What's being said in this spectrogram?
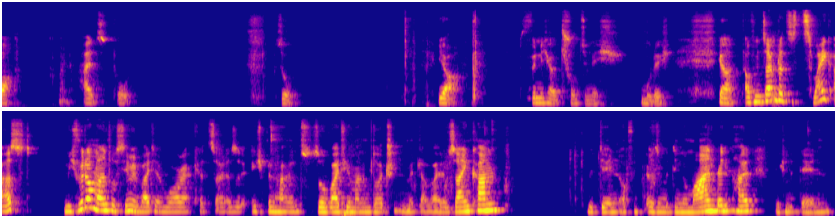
Boah, mein Hals tot. So. Ja, finde ich halt schon ziemlich mutig. Ja, auf dem zweiten Platz ist Zweigast. Mich würde auch mal interessieren, wie weit ihr Warrior Cat seid. Also ich bin halt so weit, wie man im Deutschen mittlerweile sein kann. Mit den, also mit den normalen Bänden halt, nicht mit den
